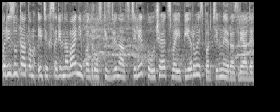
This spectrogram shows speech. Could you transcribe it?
По результатам этих соревнований подростки с 12 лет получают свои первые спортивные разряды,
